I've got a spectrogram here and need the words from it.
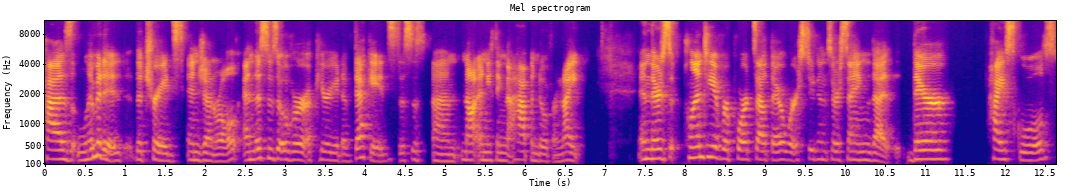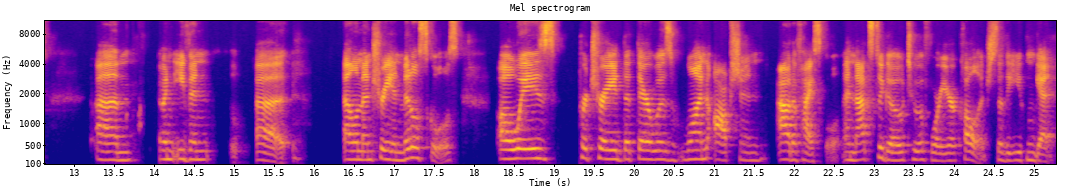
has limited the trades in general. And this is over a period of decades. This is um, not anything that happened overnight. And there's plenty of reports out there where students are saying that their high schools um, and even uh, elementary and middle schools always portrayed that there was one option out of high school, and that's to go to a four year college so that you can get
